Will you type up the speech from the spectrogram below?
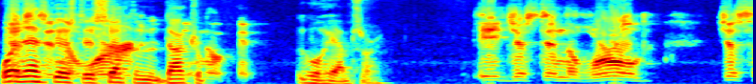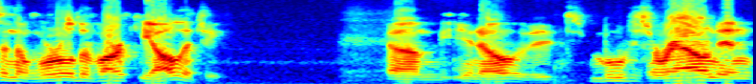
Well, that goes to word, something that Doctor. The, Go ahead. I'm sorry. It just in the world, just in the world of archaeology. Um, you know, it moves around and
